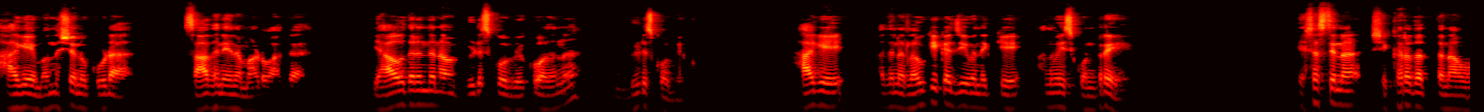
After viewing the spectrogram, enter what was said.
ಹಾಗೆ ಮನುಷ್ಯನು ಕೂಡ ಸಾಧನೆಯನ್ನು ಮಾಡುವಾಗ ಯಾವುದರಿಂದ ನಾವು ಬಿಡಿಸ್ಕೋಬೇಕು, ಅದನ್ನ ಬಿಡಿಸ್ಕೋಬೇಕು. ಹಾಗೆ ಅದನ್ನ ಲೌಕಿಕ ಜೀವನಕ್ಕೆ ಅನ್ವಯಿಸಿಕೊಂಡ್ರೆ, ಯಶಸ್ಸಿನ ಶಿಖರದತ್ತ ನಾವು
